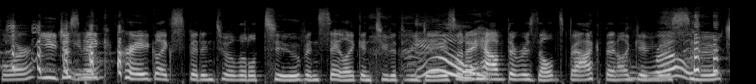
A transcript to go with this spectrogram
floor. You just make Craig like spit into a little tube and say like in two to three days when I have the results back, then I'll give Gross. you a smooch.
